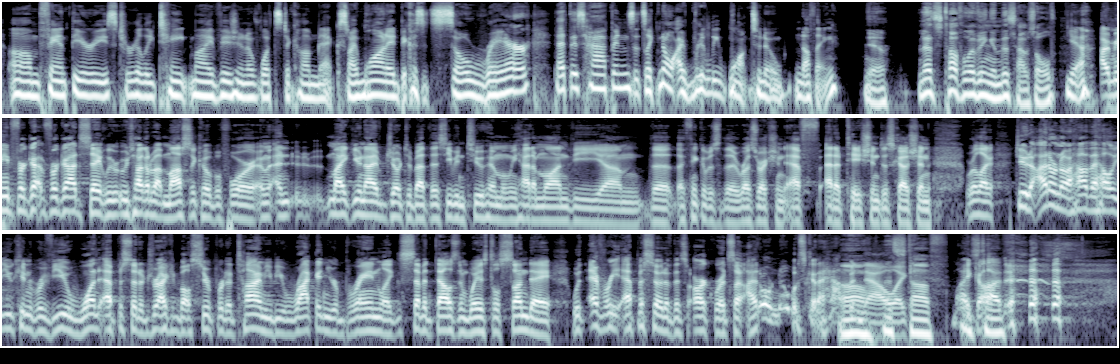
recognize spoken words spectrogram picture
um, fan theories to really taint my vision of what's to come next. I wanted because it's so rare that this happens. It's like no, I really want to know nothing. Yeah. And that's tough living in this household. Yeah. I mean, for God, for God's sake, we were, we were talking about Masako before, and, and Mike, you and I have joked about this even to him when we had him on the um, the I think it was the Resurrection F adaptation discussion. We're like, dude, I don't know how the hell you can review one episode of Dragon Ball Super at a time. You'd be racking your brain like seven thousand ways till Sunday with every episode of this arc, where it's like, I don't know what's gonna happen Oh, now. that's like, tough. my That's God.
